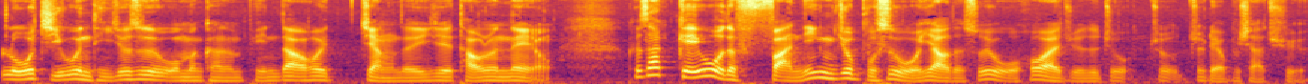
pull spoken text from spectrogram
逻辑问题，就是我们可能频道会讲的一些讨论内容，可是他给我的反应就不是我要的，所以我后来觉得就就就聊不下去了。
